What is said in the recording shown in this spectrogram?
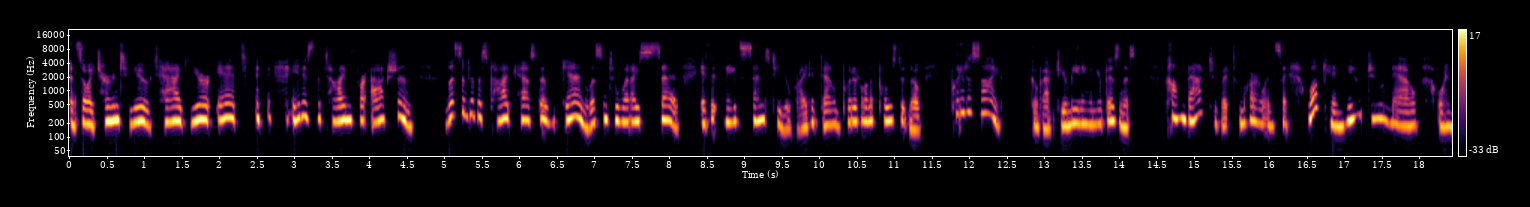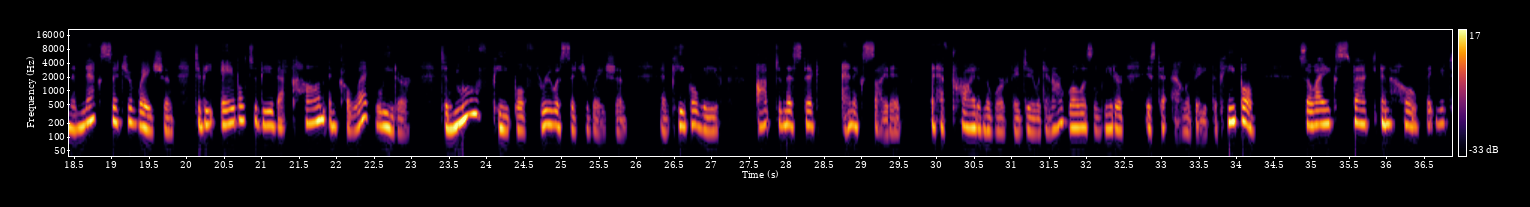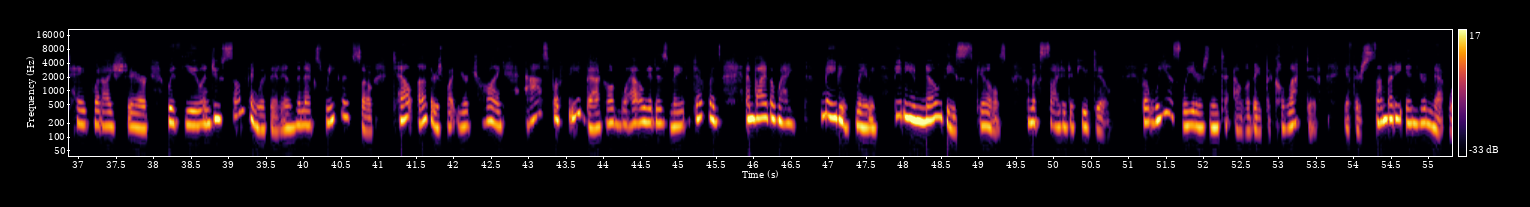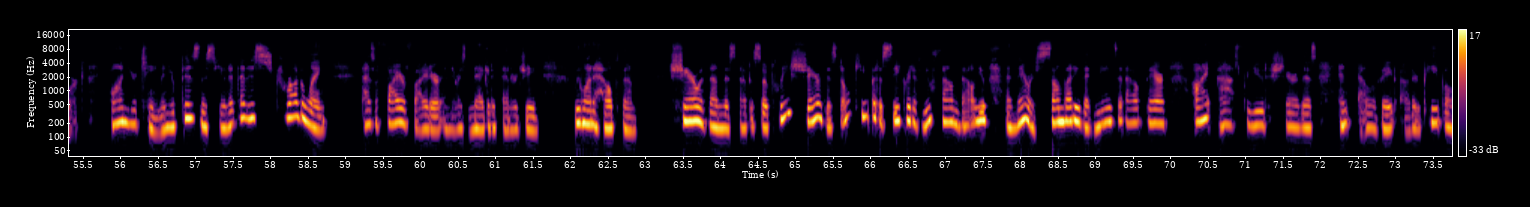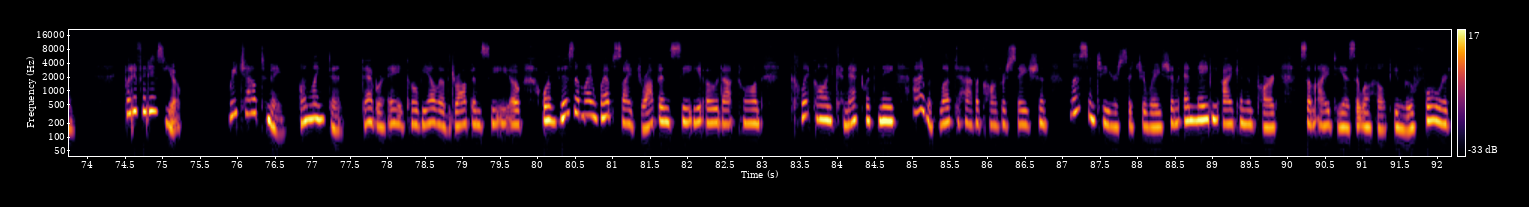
And so I turn to you, tag, you're it. it is the time for action. Listen to this podcast again. Listen to what I said. If it made sense to you, write it down, put it on a post it note, put it aside. Go back to your meeting and your business. Come back to it tomorrow and say, what can you do now or in the next situation to be able to be that calm and collect leader to move people through a situation and people leave optimistic and excited and have pride in the work they do. Again, our role as a leader is to elevate the people. So I expect and hope that you take what I share with you and do something with it in the next week or so. Tell others what you're trying. Ask for feedback on how it has made a difference. And by the way, maybe, maybe, maybe you know these skills. I'm excited if you do. But we as leaders need to elevate the collective. If there's somebody in your network, on your team, in your business unit that is struggling as a firefighter and there is negative energy, we want to help them. Share with them this episode. Please share this. Don't keep it a secret if you found value and there is somebody that needs it out there. I ask for you to share this and elevate other people. But if it is you, reach out to me on LinkedIn. Deborah A. Coviello, the Drop In CEO, or visit my website, dropinceo.com. Click on connect with me. I would love to have a conversation, listen to your situation, and maybe I can impart some ideas that will help you move forward.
